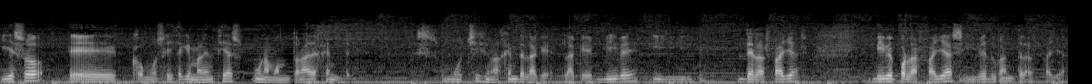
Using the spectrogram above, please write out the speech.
Y eso, eh, como se dice aquí en Valencia, es una montona de gente. Es muchísima gente la que, la que vive y de las fallas, vive por las fallas y vive durante las fallas.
